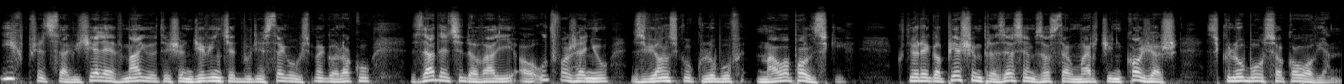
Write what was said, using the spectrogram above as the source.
ich przedstawiciele w maju 1928 roku zadecydowali o utworzeniu Związku Klubów Małopolskich, którego pierwszym prezesem został Marcin Koziarz z klubu Sokołowian.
